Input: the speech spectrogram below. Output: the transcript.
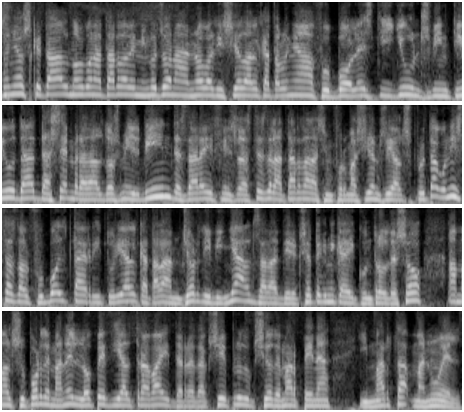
senyors, què tal? Molt bona tarda, benvinguts a una nova edició del Catalunya Futbol. És dilluns 21 de desembre del 2020. Des d'ara i fins les 3 de la tarda, les informacions i els protagonistes del futbol territorial català amb Jordi Vinyals a la Direcció Tècnica i Control de So, amb el suport de Manel López i el treball de redacció i producció de Marc Pena i Marta Manuel.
